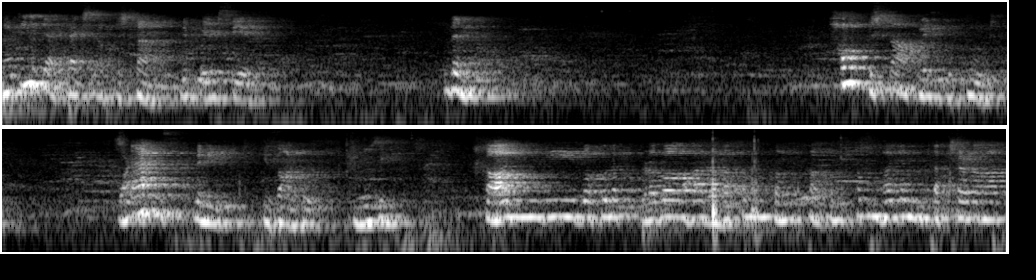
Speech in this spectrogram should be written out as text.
That is the attraction of Krishna, the poet says. Then, how Krishna plays the flute? What happens when he is on to music? कालिंदी बहुल प्रवाह रभसं कंसं भयं तक्षणात्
